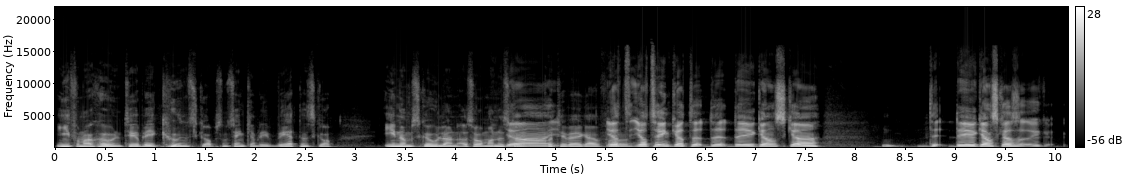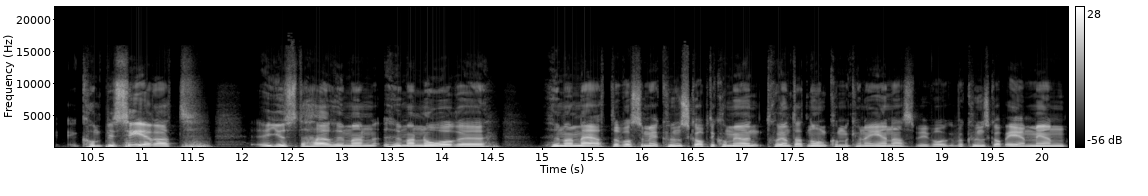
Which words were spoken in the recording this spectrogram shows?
information till att bli kunskap som sen kan bli vetenskap inom skolan? Alltså om man nu ska Ja, gå tillväga för... Jag, jag tänker att det, det, det är ganska, det, det är ganska komplicerat eh, just det här hur man, hur man når, eh, hur man mäter vad som är kunskap. Det kommer jag, tror jag inte att någon kommer kunna enas vid vad, vad kunskap är, men,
